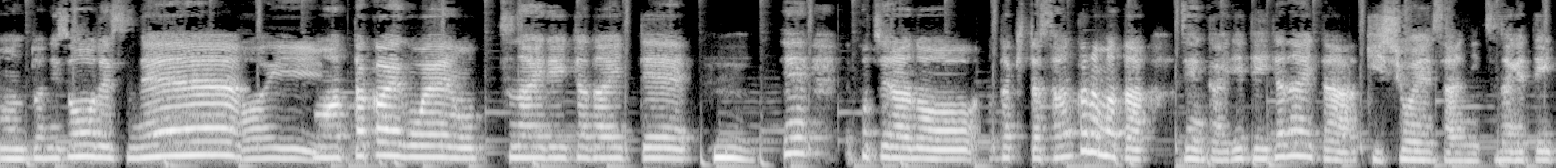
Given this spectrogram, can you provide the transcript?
本当にそうですね。はい。もうあったかいご縁をつないでいただいて、うんで、こちらの滝田さんからまた前回出ていただいた吉祥園さんにつなげていた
